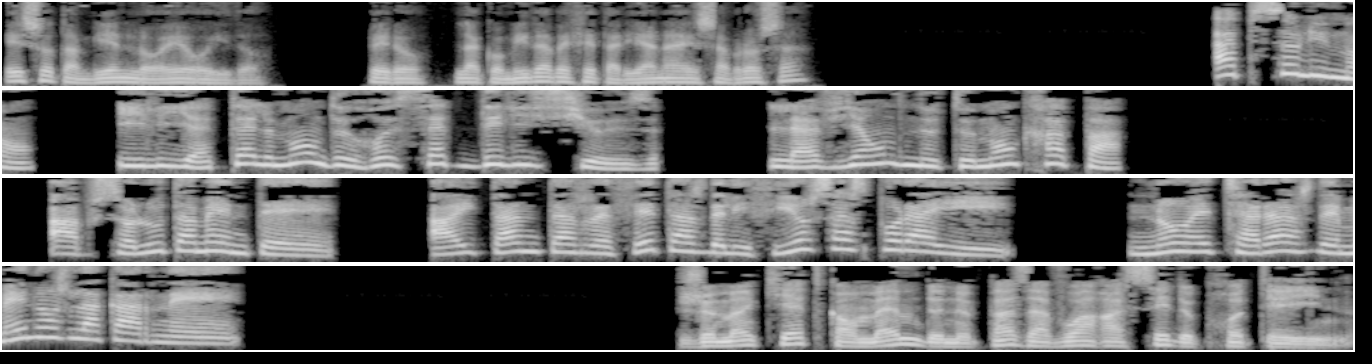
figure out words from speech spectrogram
Eso también lo he oído. Pero, ¿la comida vegetariana es sabrosa? Absolument. Il y a tellement de recettes délicieuses. La viande ne te manquera pas. Absolutamente. Hay tantas recetas deliciosas por ahí. No echarás de menos la carne. Je m'inquiète quand même de ne pas avoir assez de protéines.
